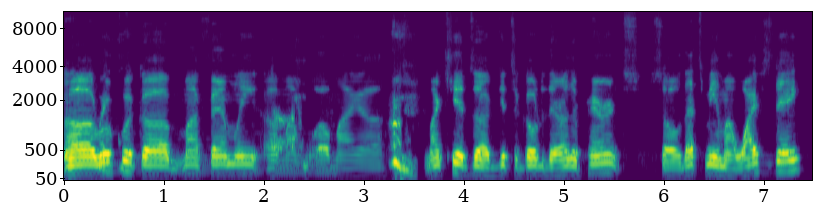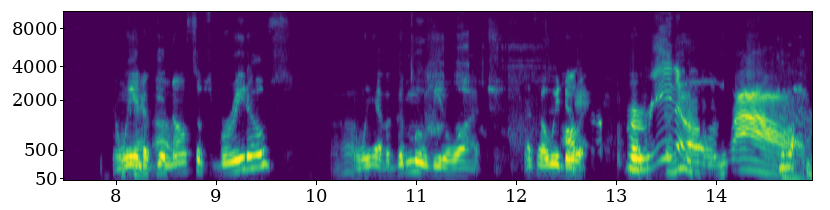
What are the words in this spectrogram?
Uh, real quick, uh, my family, uh, my well, my uh, my kids uh, get to go to their other parents, so that's me and my wife's day, and we end up getting all sorts of burritos, and Oh. we have a good movie to watch. That's how we do it. Burritos. Wow.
